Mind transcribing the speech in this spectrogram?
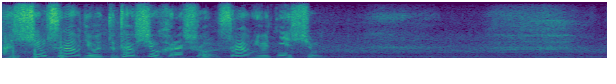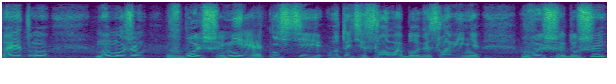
а с чем сравнивать-то? Там все хорошо. Сравнивать не с чем. Поэтому мы можем в большей мере отнести вот эти слова благословения высшей души,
